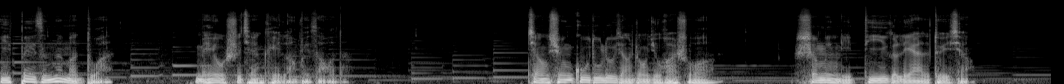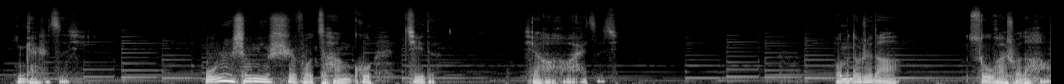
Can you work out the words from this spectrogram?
一辈子那么短，没有时间可以浪费糟的。蒋勋《孤独六讲》中有句话说：“生命里第一个恋爱的对象，应该是自己。”无论生命是否残酷，记得先好好爱自己。我们都知道，俗话说得好，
